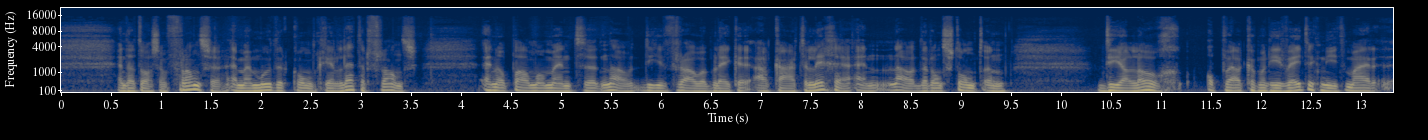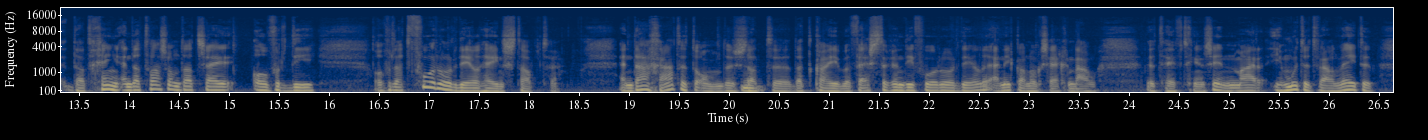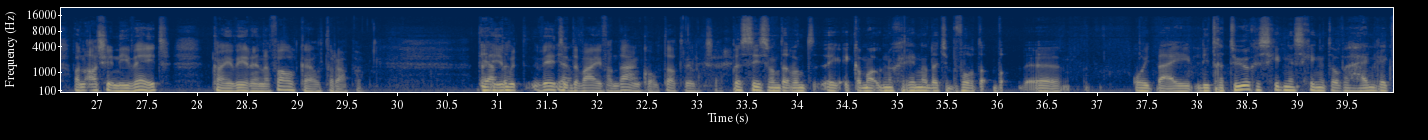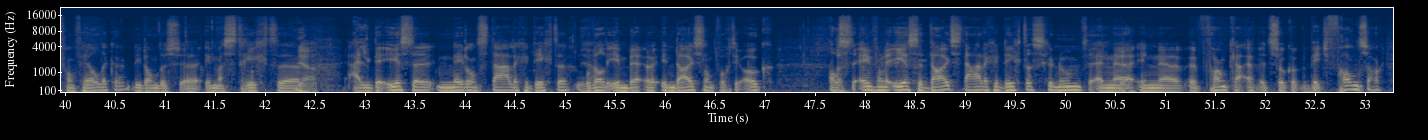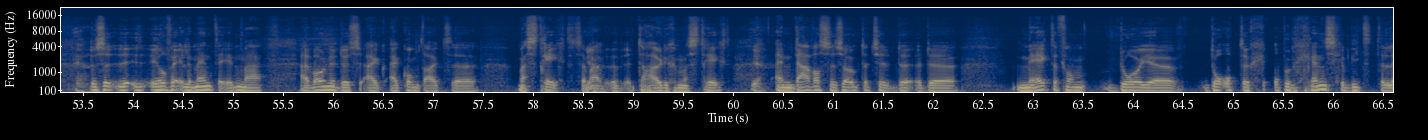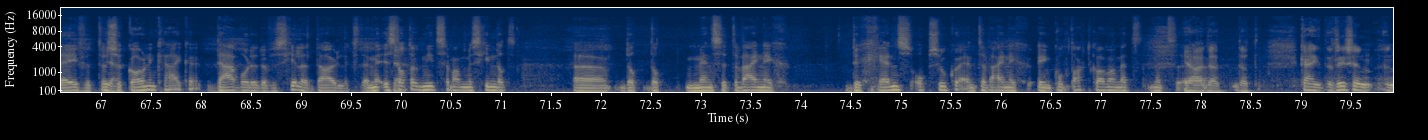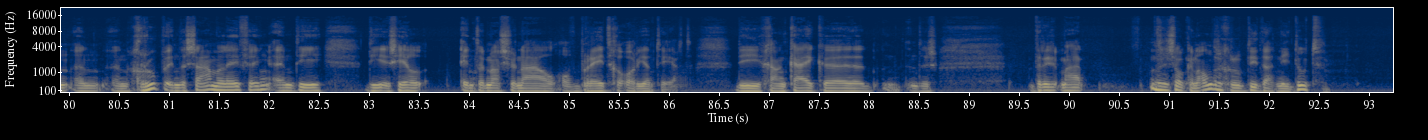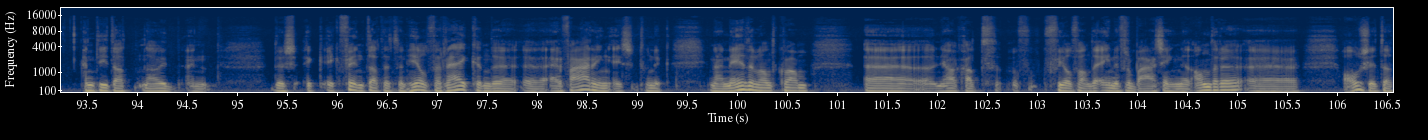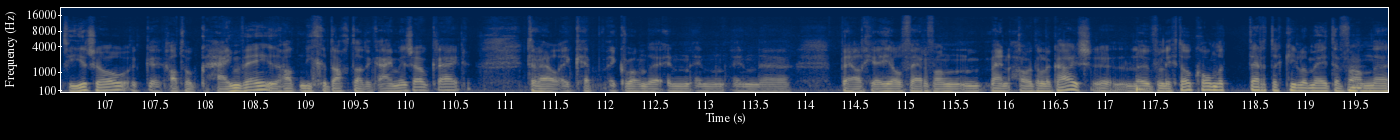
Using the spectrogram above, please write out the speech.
en dat was een Franse. En mijn moeder kon geen letter Frans... En op een moment, nou, die vrouwen bleken elkaar te liggen. En nou, er ontstond een, dialoog. Op welke manier weet ik niet. Maar dat ging. En dat was omdat zij over, die, over dat vooroordeel heen stapte. En daar gaat het om. Dus dat, uh, dat kan je bevestigen, die vooroordelen. En ik kan ook zeggen, nou, het heeft geen zin. Maar je moet het wel weten. Want als je niet weet, kan je weer in een valkuil trappen. Ja, je dat, moet weten ja. waar je vandaan komt, dat wil ik zeggen. Precies, want, want ik, ik kan me ook nog herinneren dat je bijvoorbeeld... Uh, ooit bij literatuurgeschiedenis ging het over Heinrich van Veldeke. Die dan dus uh, in Maastricht... Uh, ja. Eigenlijk de eerste Nederlandstalige dichter. Ja. Hoewel die in, uh, in Duitsland wordt hij ook als een van de eerste Duitsstalige dichters genoemd. En ja. in Frankrijk, het is ook een beetje Fransach. Dus er heel veel elementen in. Maar hij woonde dus, hij, hij komt uit Maastricht. Zeg maar, het huidige Maastricht. En daar was dus ook dat je de... de merkte van door, je, door op, de, op een grensgebied te leven tussen ja. koninkrijken, daar worden de verschillen duidelijkst. En is ja. dat ook niet, zeg maar, misschien dat, uh, dat, dat mensen te weinig de grens opzoeken en te weinig in contact komen met... met uh... Ja, dat, dat, kijk, er is een, een, een, groep in de samenleving en die, die is heel internationaal of breed georiënteerd. Die gaan kijken, dus, er is, maar er is ook een andere groep die dat niet doet. En die dat nou. En dus ik, ik vind dat het een heel verrijkende uh, ervaring is. Toen ik naar Nederland kwam. Uh, ja, ik had veel van de ene verbazing de andere. Uh, oh, zit dat hier zo? Ik, had ook heimwee. Ik had niet gedacht dat ik heimwee zou krijgen. Terwijl ik, heb, ik woonde in, in, in België heel ver van mijn ouderlijk huis. Leuven ligt ook 130 kilometer van, uh,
